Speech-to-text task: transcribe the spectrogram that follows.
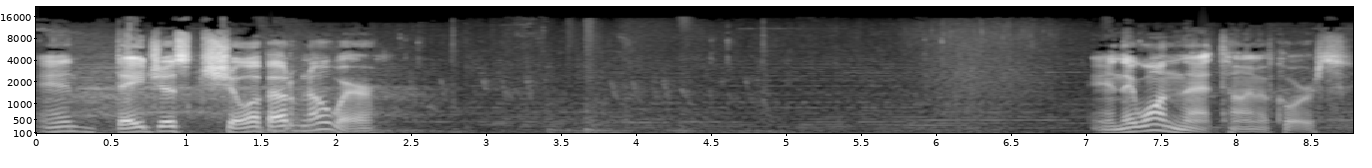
And they just show up out of nowhere. And they won that time, of course.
